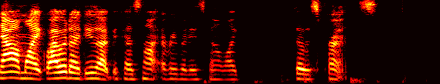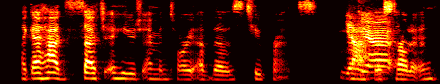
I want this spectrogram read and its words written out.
now I'm like, why would I do that? Because not everybody's going to like those prints. Like I had such a huge inventory of those two prints when yeah. I Yeah. first started.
